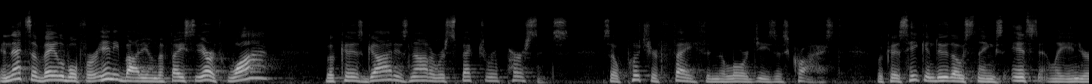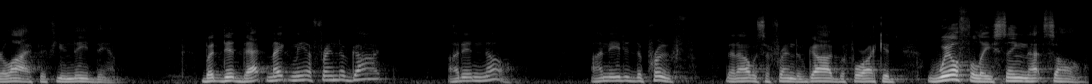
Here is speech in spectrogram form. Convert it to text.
And that's available for anybody on the face of the earth. Why? Because God is not a respecter of persons. So put your faith in the Lord Jesus Christ because He can do those things instantly in your life if you need them. But did that make me a friend of God? I didn't know. I needed the proof that I was a friend of God before I could willfully sing that song.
